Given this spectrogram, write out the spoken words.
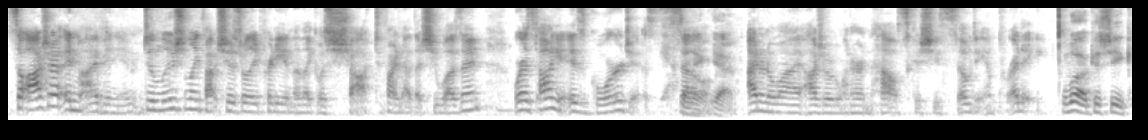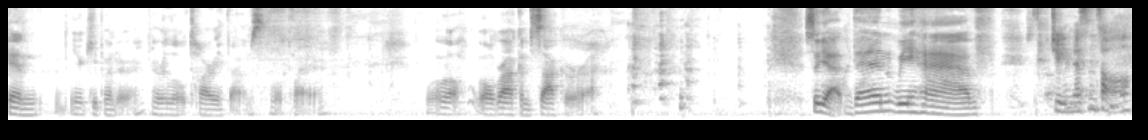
So Aja, in my opinion, delusionally thought she was really pretty and then like was shocked to find out that she wasn't. Whereas Dahlia is gorgeous. Yeah. So Stunning, yeah. I don't know why Aja would want her in the house because she's so damn pretty. Well, because she can you know, keep under her little tarry thumbs, little player, little little Rock M. Sakura. so yeah, then we have Jaida Essence Hall.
